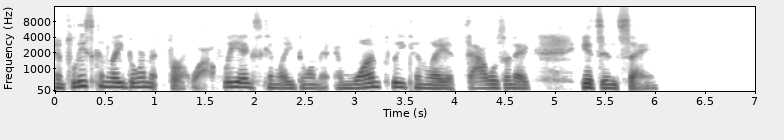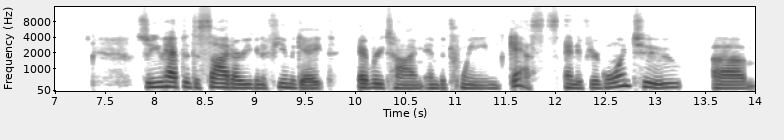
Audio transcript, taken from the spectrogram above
And fleas can lay dormant for a while. Flea eggs can lay dormant, and one flea can lay a thousand eggs. It's insane. So you have to decide are you going to fumigate every time in between guests? And if you're going to um,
